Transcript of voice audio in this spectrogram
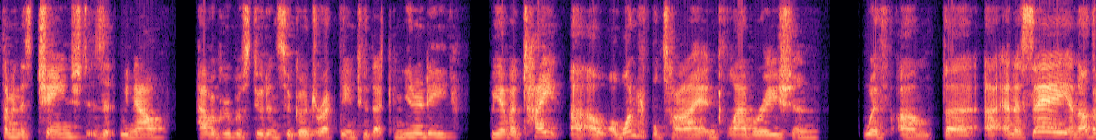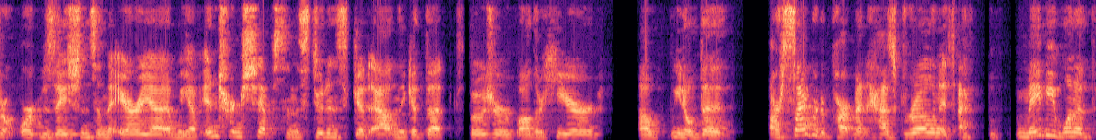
something that's changed is that we now have a group of students who go directly into that community. We have a tight, uh, a, a, wonderful tie and collaboration with um, the uh, NSA and other organizations in the area, and we have internships, and the students get out and they get that exposure while they're here. Uh, you know, the our cyber department has grown. It's maybe one of,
